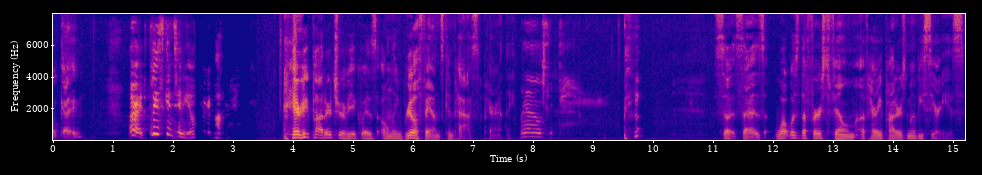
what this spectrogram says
Okay. All right, please continue. Harry Potter. Harry Potter Trivia Quiz. Only real fans can pass, apparently. Well, shit. So it says, What was the first film of Harry Potter's movie series?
